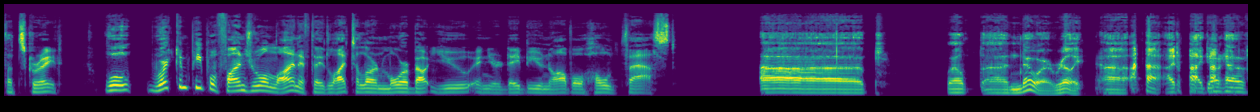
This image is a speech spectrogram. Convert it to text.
that's great. Well, where can people find you online if they'd like to learn more about you and your debut novel, Hold Fast? Uh, well, uh, nowhere really. Uh, I, I don't have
